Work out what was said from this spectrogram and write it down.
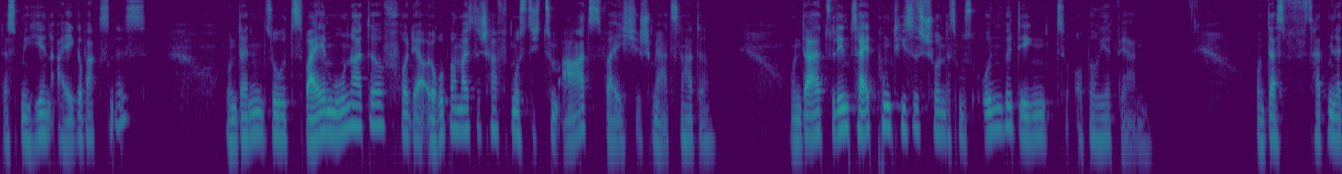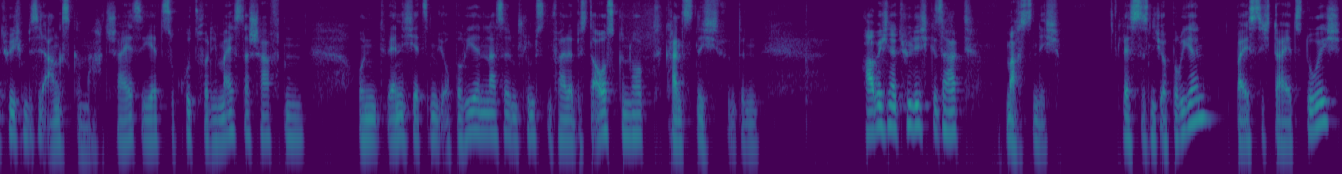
dass mir hier ein Ei gewachsen ist. Und dann so zwei Monate vor der Europameisterschaft musste ich zum Arzt, weil ich Schmerzen hatte. Und da zu dem Zeitpunkt hieß es schon, das muss unbedingt operiert werden. Und das hat mir natürlich ein bisschen Angst gemacht. Scheiße, jetzt so kurz vor den Meisterschaften. Und wenn ich jetzt mich operieren lasse, im schlimmsten Falle bist du ausgenockt, kannst nicht. Und dann habe ich natürlich gesagt, mach's nicht. Lässt es nicht operieren, beißt sich da jetzt durch.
